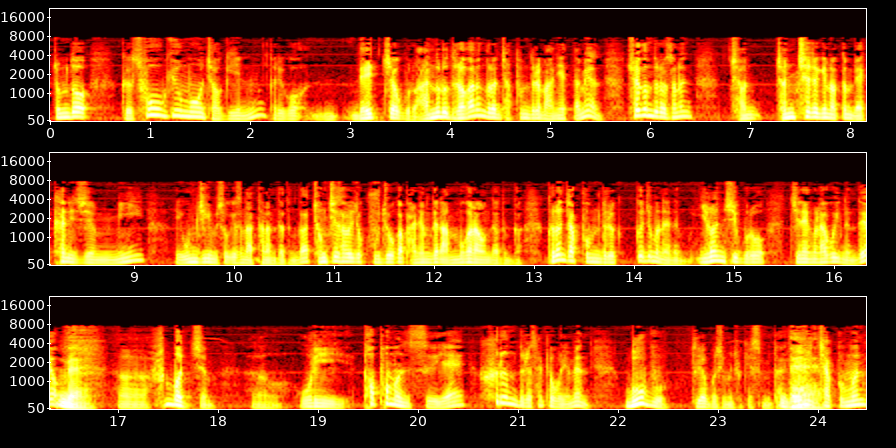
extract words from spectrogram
좀 더 그 소규모적인 그리고 내적으로 안으로 들어가는 그런 작품들을 많이 했다면 최근 들어서는 전 전체적인 어떤 메커니즘이 움직임 속에서 나타난다든가 정치 사회적 구조가 반영된 안무가 나온다든가 그런 작품들을 끄집어내는 이런 식으로 진행을 하고 있는데요. 네. 어, 한 번쯤 어, 우리 퍼포먼스의 흐름들을 살펴보려면 무브 들려보시면 좋겠습니다. 네. 이 작품은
